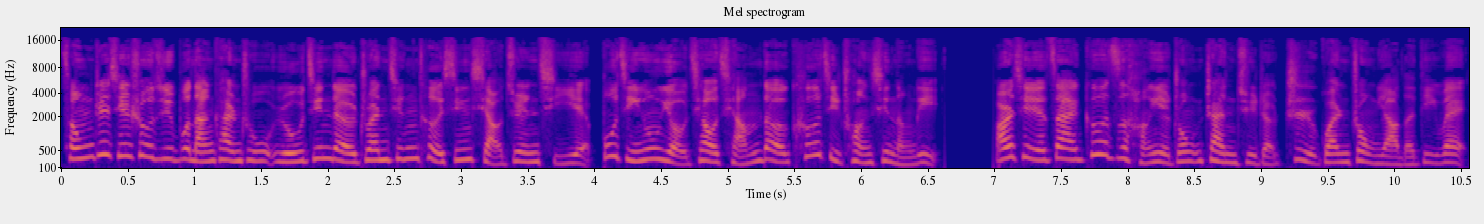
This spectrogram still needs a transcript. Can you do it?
从这些数据不难看出，如今的专精特新小巨人企业不仅拥有较强的科技创新能力，而且在各自行业中占据着至关重要的地位。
